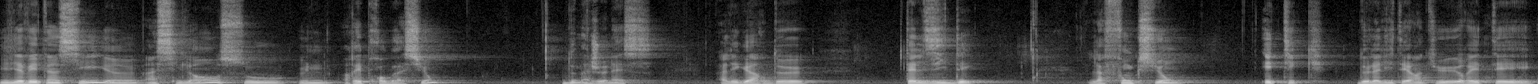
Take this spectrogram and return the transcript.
Il y avait ainsi euh, un silence ou une réprobation de ma jeunesse à l'égard de telles idées. La fonction éthique de la littérature était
